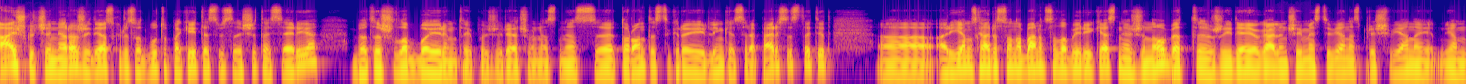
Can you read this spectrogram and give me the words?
aišku, čia nėra žaidėjas, kuris vat, būtų pakeitęs visą šitą seriją, bet aš labai rimtai pažiūrėčiau, nes, nes e, Torontas tikrai linkęs yra persistatyti. Ar jiems Harrisono Barnesą labai reikės, nežinau, bet žaidėjų galinčiai mesti vienas prieš vieną jam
